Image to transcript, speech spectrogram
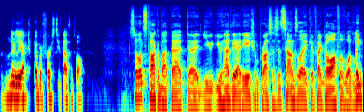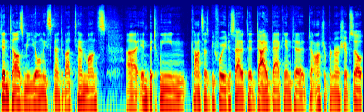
literally October first, two thousand twelve. So let's talk about that. Uh, you you had the ideation process. It sounds like if I go off of what LinkedIn tells me, you only spent about ten months uh, in between concepts before you decided to dive back into to entrepreneurship. So,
